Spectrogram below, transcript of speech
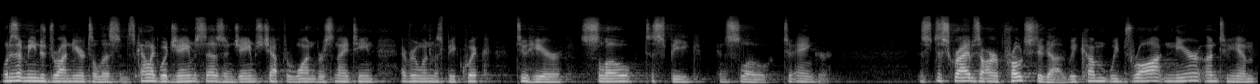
What does it mean to draw near to listen? It's kind of like what James says in James chapter 1 verse 19, everyone must be quick to hear, slow to speak, and slow to anger. This describes our approach to God. We come, we draw near unto Him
